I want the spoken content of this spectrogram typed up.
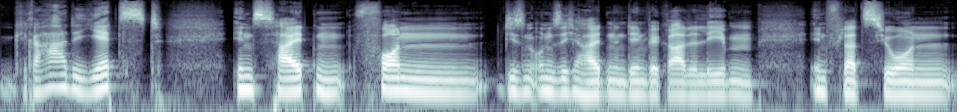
gerade jetzt in Zeiten von diesen Unsicherheiten, in denen wir gerade leben, Inflation,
